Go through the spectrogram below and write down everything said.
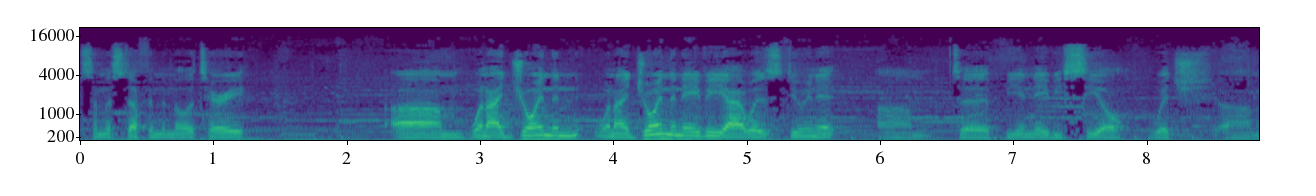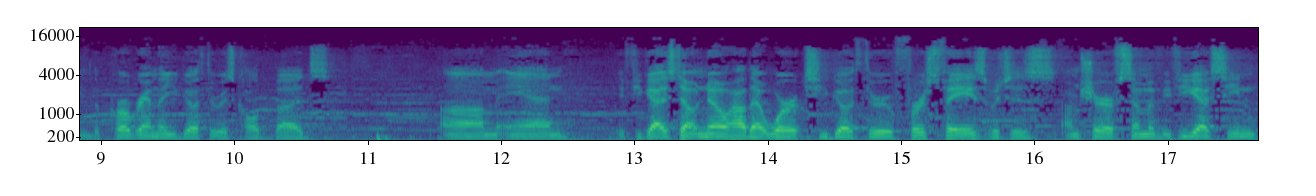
some of the stuff in the military, um, when I joined the when I joined the Navy, I was doing it um, to be a Navy SEAL, which um, the program that you go through is called BUDS. Um, and if you guys don't know how that works, you go through first phase, which is I'm sure if some of if you guys seen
